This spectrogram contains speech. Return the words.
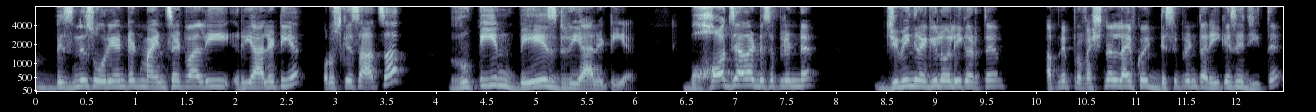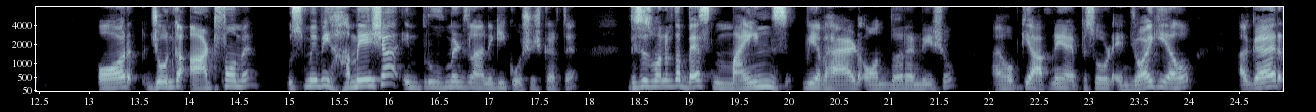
बिज़नेस ओरिएंटेड माइंडसेट वाली रियलिटी है और उसके साथ साथ रूटीन बेस्ड रियलिटी है। बहुत ज़्यादा डिसिप्लिन है। जिमिंग रेगुलरली करते हैं। अपने प्रोफेशनल लाइफ को एक डिसिप्लिन तरीके से जीते और जो उनका आर्ट फॉर्म है, उसमें भी हमेशा इंप्रूवमेंट्स लाने की कोशिश करते हैं। This is one of the best minds we have had on the Ranveer show I hope कि आपने एपिसोड एंजॉय किया हो। अगर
